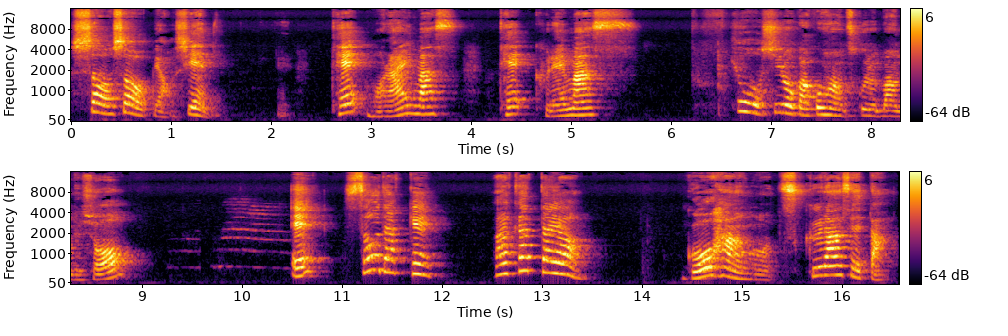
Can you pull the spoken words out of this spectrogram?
瘦瘦表現。手もらいます。手くれます。今日、シロがご飯作る番でしょ？え、そうだっけ？わかったよ。ご飯を作らせた。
